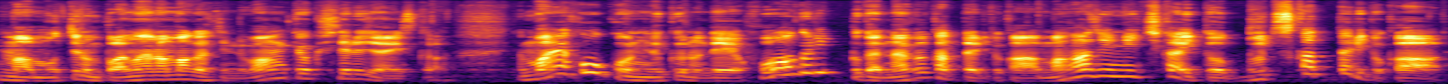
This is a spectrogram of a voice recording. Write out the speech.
まあもちろんバナナマガジンで湾曲してるじゃないですか。前方向に抜くので、フォアグリップが長かったりとか、マガジンに近いとぶつかったりとか、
